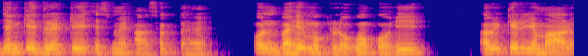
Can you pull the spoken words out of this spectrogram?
जिनकी दृष्टि इसमें आसक्त है, उन बहिर्मुख लोगों को ही अविक्रियमाण,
